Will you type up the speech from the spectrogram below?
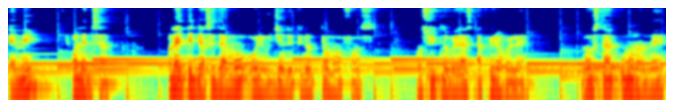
Aimer, on aime ça. On a été bercé d'amour hollywoodien depuis notre temps d'enfance. Ensuite, Novelas a pris le relais. Mais au stade où on en est,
